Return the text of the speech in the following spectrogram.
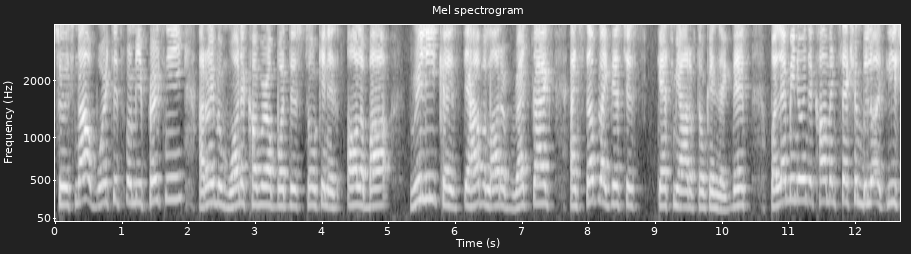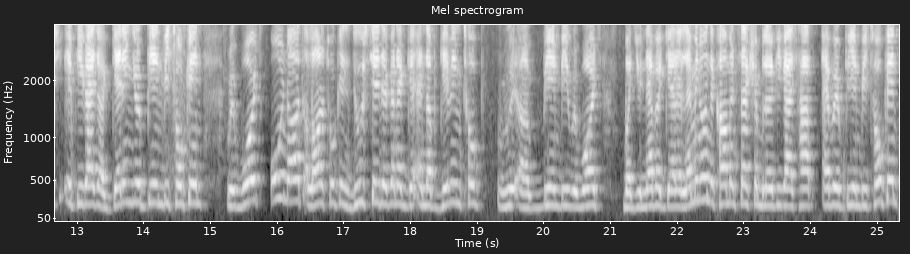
So it's not worth it for me personally. I don't even want to cover up what this token is all about really because they have a lot of red flags and stuff like this just gets me out of tokens like this. But let me know in the comment section below at least if you guys are getting your BNB token rewards or not. A lot of tokens do say they're gonna end up giving to, uh, BNB rewards but you never get it. Let me know in the comment section below if you guys have EverBNB token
